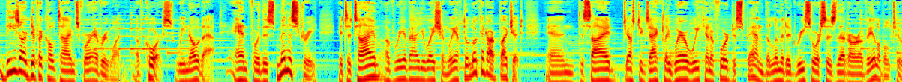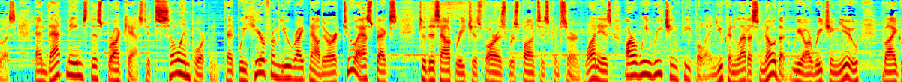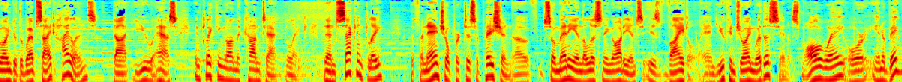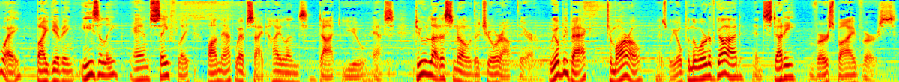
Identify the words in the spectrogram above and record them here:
these are difficult times for everyone, of course, we know that. And for this ministry, it's a time of reevaluation. We have to look at our budget and decide just exactly where we can afford to spend the limited resources that are available to us. And that means this broadcast. It's so important that we hear from you right now. There are two aspects to this outreach as far as response is concerned. One is, are we reaching people? And you can let us know that we are reaching you by going to the website Highlands us and clicking on the contact link. Then, secondly, the financial participation of so many in the listening audience is vital, and you can join with us in a small way or in a big way by giving easily and safely on that website, highlands.us. Do let us know that you're out there. We'll be back tomorrow as we open the Word of God and study verse by verse.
